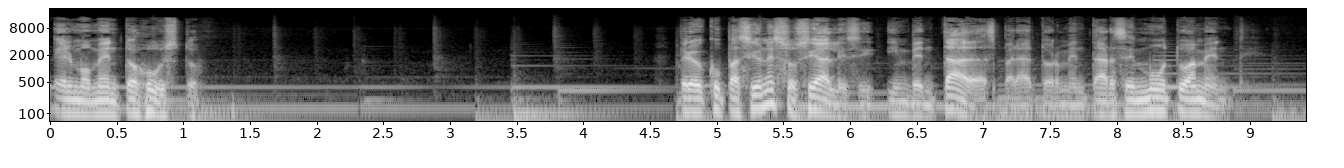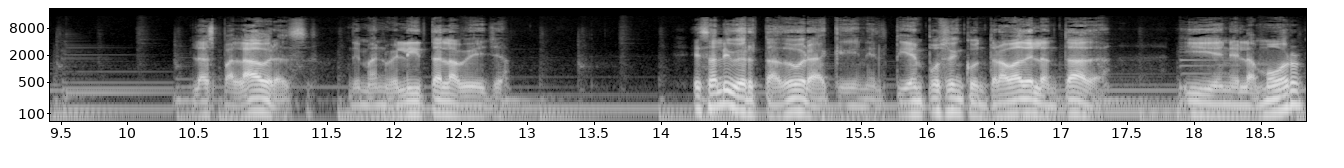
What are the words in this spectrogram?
El momento justo. Preocupaciones sociales inventadas para atormentarse mutuamente. Las palabras de Manuelita la Bella. Esa libertadora que en el tiempo se encontraba adelantada y en el amor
